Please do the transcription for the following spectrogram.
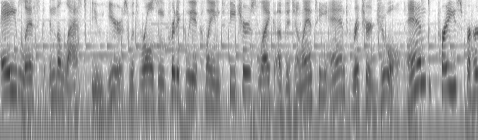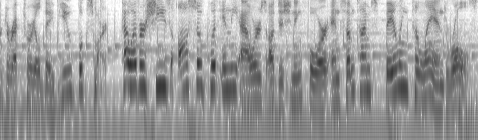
A list in the last few years, with roles in critically acclaimed features like A Vigilante and Richard Jewell, and praise for her directorial debut, Booksmart. However, she's also put in the hours auditioning for and sometimes failing to land roles.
